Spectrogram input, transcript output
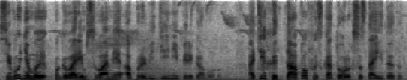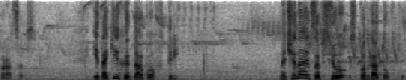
Сегодня мы поговорим с вами о проведении переговоров, о тех этапах, из которых состоит этот процесс. И таких этапов три. Начинается все с подготовки.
